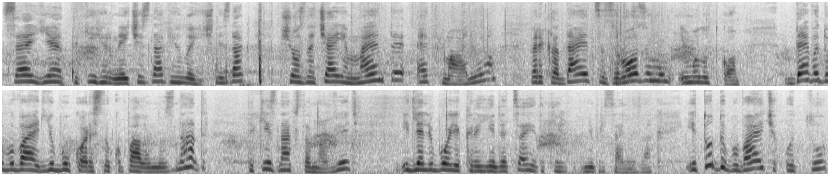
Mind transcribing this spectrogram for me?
це є такий гірничий знак, геологічний знак, що означає менте ет маліо, перекладається з розумом і молотком. Де видобувають любу корисну копалину з надр, такий знак встановлюють. І для любої країни це є такий універсальний знак. І тут добувають оту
